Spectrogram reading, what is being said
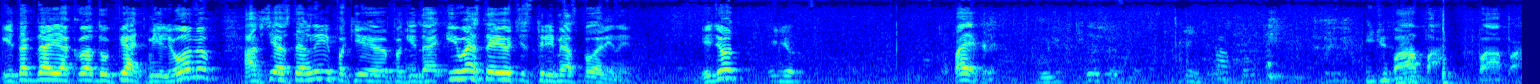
И тогда я кладу 5 миллионов, а все остальные поки- покидаю. И вы остаетесь с тремя с половиной. Идет? Идет. Поехали. Папа, папа.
